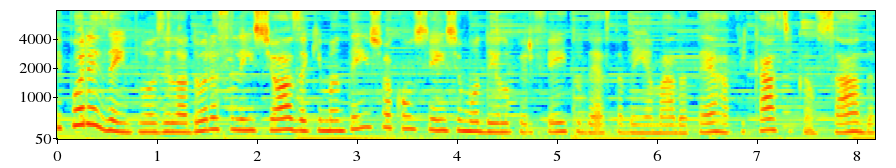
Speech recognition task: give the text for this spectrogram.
se, por exemplo, a zeladora silenciosa que mantém em sua consciência o modelo perfeito desta bem-amada Terra ficasse cansada,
